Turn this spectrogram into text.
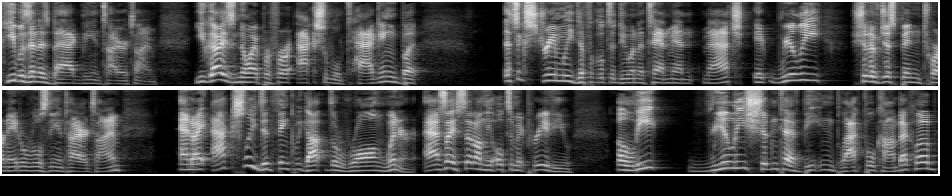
He was in his bag the entire time. You guys know I prefer actual tagging, but that's extremely difficult to do in a 10 man match. It really should have just been tornado rules the entire time. And I actually did think we got the wrong winner. As I said on the Ultimate Preview, Elite really shouldn't have beaten Blackpool Combat Club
